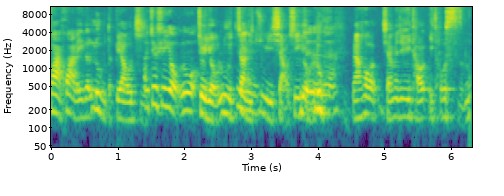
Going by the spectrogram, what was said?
画画了一个鹿的标志哦，，就是有鹿。就有鹿，叫你注意小心有鹿。然后前面就一头一头死鹿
